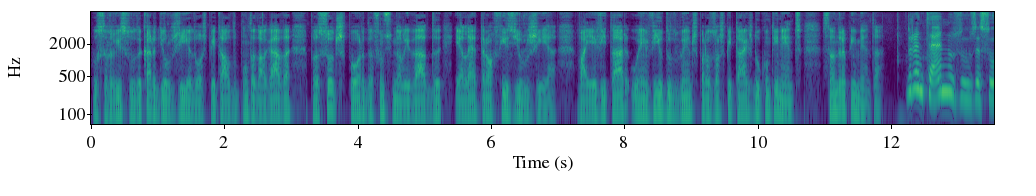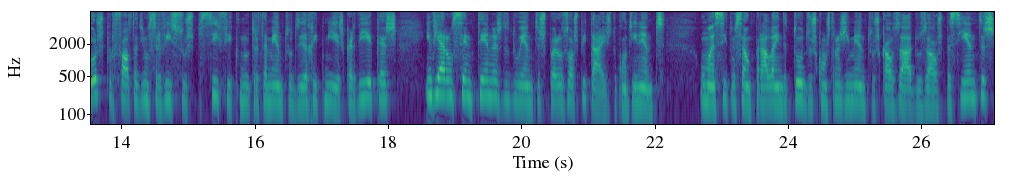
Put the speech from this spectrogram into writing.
O Serviço de Cardiologia do Hospital de Ponta Delgada passou a dispor da funcionalidade eletrofisiológica fisiologia. Vai evitar o envio de doentes para os hospitais do continente. Sandra Pimenta. Durante anos, os Açores, por falta de um serviço específico no tratamento de arritmias cardíacas, enviaram centenas de doentes para os hospitais do continente. Uma situação que, para além de todos os constrangimentos causados aos pacientes,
